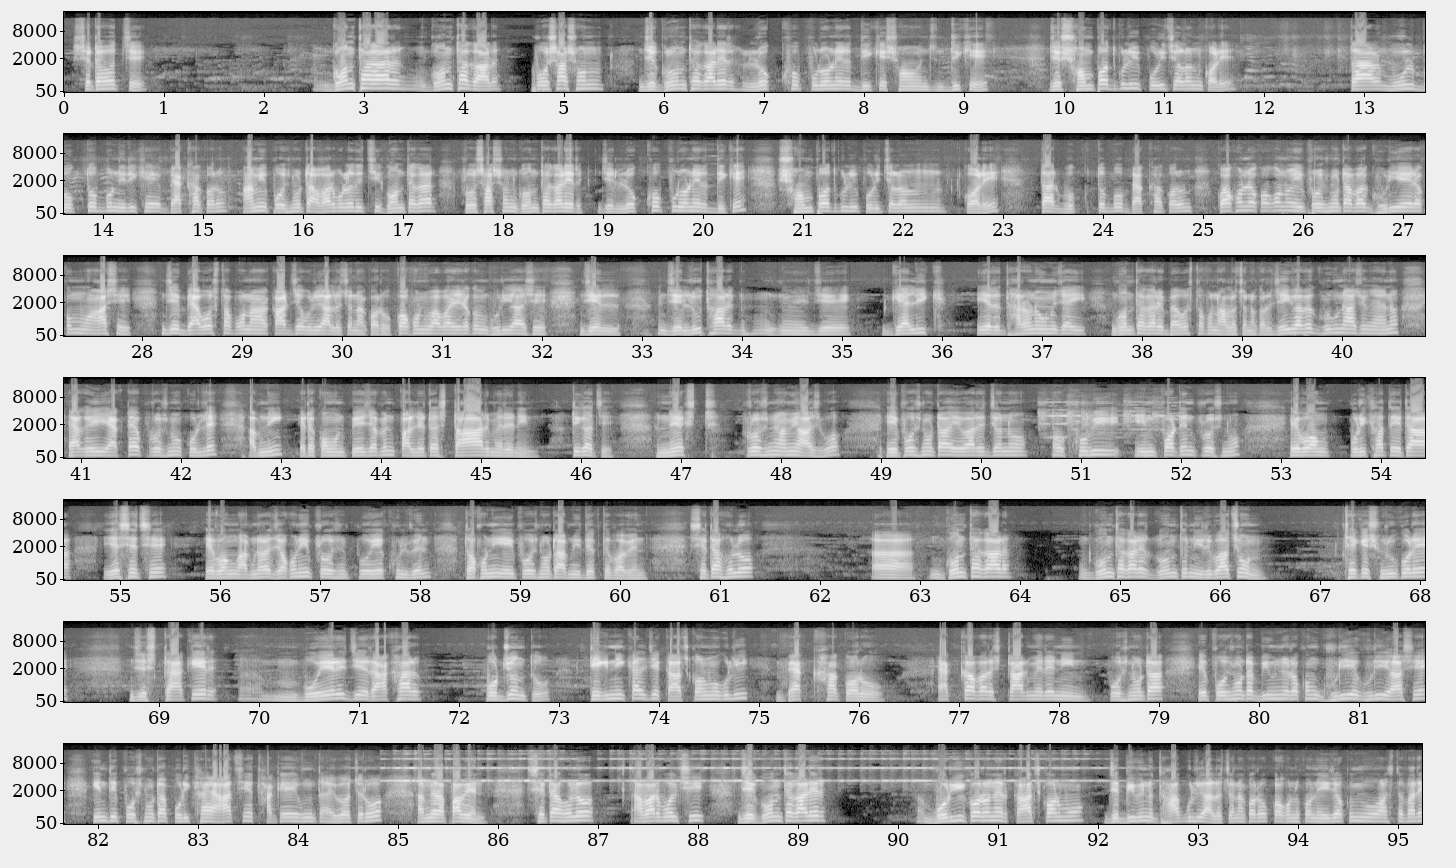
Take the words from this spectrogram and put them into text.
সেটা হচ্ছে, গ্রন্থাগার গ্রন্থাগার প্রশাসন যে গ্রন্থাগারের লক্ষ্য পূরণের দিকে দিকে যে সম্পদগুলি পরিচালন করে তার মূল বক্তব্য নিরিখে ব্যাখ্যা করো। আমি প্রশ্নটা আবার বলে দিচ্ছি, গ্রন্থাগার, প্রশাসন গ্রন্থাগারের যে লক্ষ্য পূরণের দিকে সম্পদগুলি পরিচালন করে, তার বক্তব্য ব্যাখ্যা করুন। কখনো কখনো এই প্রশ্নটা আবার ঘুরিয়ে এরকম আসে যে ব্যবস্থাপনা কার্যাবলী আলোচনা করো। কখনো আবার এরকম ঘুরিয়ে আসে যে যে লুথার, যে গ্যালিক এর ধারণা অনুযায়ী গ্রন্থাগারের ব্যবস্থাপনা আলোচনা করে। যেইভাবে ঘুরুন আসুন কেন, এক এই একটা প্রশ্ন করলে আপনি এটা কমন পেয়ে যাবেন, পারলে এটা স্টার মেরে নিন, ঠিক আছে? নেক্সট প্রশ্নে আমি আসব। এই প্রশ্নটা এবারের জন্য খুবই ইম্পর্টেন্ট প্রশ্ন এবং পরীক্ষাতে এটা এসেছে এবং আপনারা যখনই প্রশ্ন এ খুলবেন, তখনই এই প্রশ্নটা আপনি দেখতে পাবেন। সেটা হলো গ্রন্থাগার গ্রন্থাগারের গ্রন্থ নির্বাচন থেকে শুরু করে যে স্টাকের বইয়ের যে রাখার পর্যন্ত টেকনিক্যাল যে কাজকর্মগুলি ব্যাখ্যা করো। একেবারে স্টার মেরে নিন। প্রশ্নটা, এই প্রশ্নটা বিভিন্ন রকম ঘুরিয়ে ঘুরিয়ে আসে, কিন্তু প্রশ্নটা পরীক্ষায় আছে, থাকে এবং তা এবছরও আপনারা পাবেন। সেটা হলো, আবার বলছি যে গ্রন্থাগারের বর্গীকরণের কাজকর্ম যে বিভিন্ন ধাপগুলি আলোচনা করো, কখনো কখনো এইরকমও আসতে পারে।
